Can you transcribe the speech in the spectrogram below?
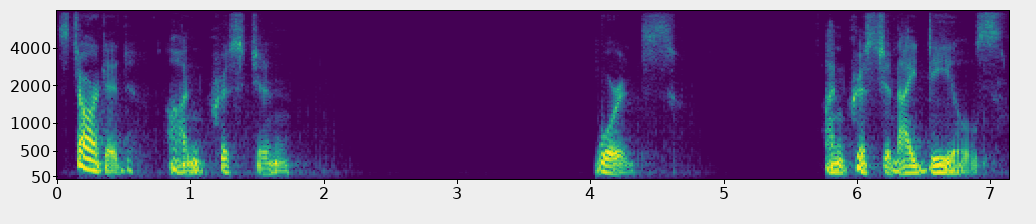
started on Christian words, on Christian ideals?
